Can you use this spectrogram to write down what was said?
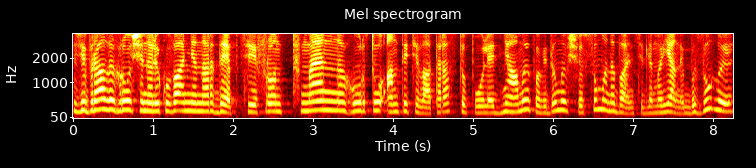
Зібрали гроші на лікування нардепці. Фронтмен гурту антитіла Тарас Тополя днями повідомив, що сума на банці для Мар'яни Безуглої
